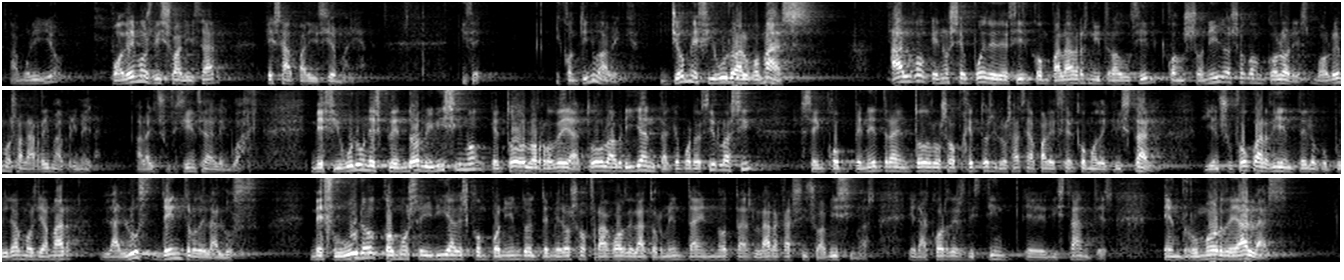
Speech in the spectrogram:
a Murillo, podemos visualizar esa aparición mariana. Dice, y continúa Becker, yo me figuro algo más, algo que no se puede decir con palabras ni traducir con sonidos o con colores. Volvemos a la rima primera, a la insuficiencia del lenguaje. Me figuro un esplendor vivísimo que todo lo rodea, todo lo abrillanta, que por decirlo así, se compenetra en todos los objetos y los hace aparecer como de cristal, y en su foco ardiente lo que pudiéramos llamar la luz dentro de la luz. Me figuro cómo se iría descomponiendo el temeroso fragor de la tormenta en notas largas y suavísimas, en acordes eh, distantes, en rumor de alas.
